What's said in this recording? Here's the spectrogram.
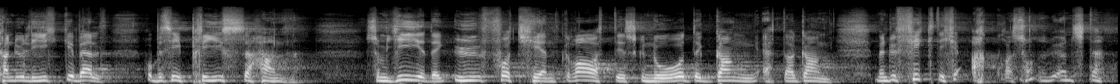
Kan du likevel si, prise Han som gir deg ufortjent, gratis nåde gang etter gang, men du fikk det ikke akkurat sånn du ønsket?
